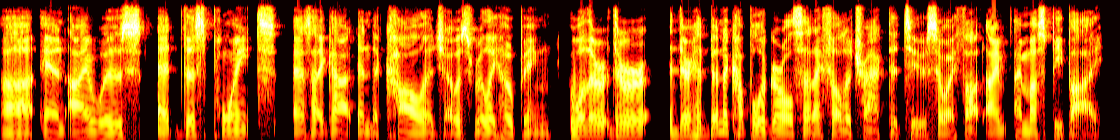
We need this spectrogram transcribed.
uh, and I was at this point as I got into college. I was really hoping. Well, there there were. There had been a couple of girls that I felt attracted to, so I thought I, I must be bi,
